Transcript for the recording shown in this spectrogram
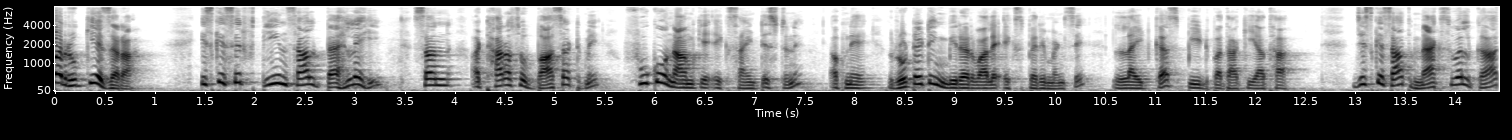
पर रुकिए ज़रा, इसके सिर्फ़ तीन साल पहले ही सन अठारह सौ बासठ में फूको नाम के एक साइंटिस्ट ने अपने रोटेटिंग मिरर वाले एक्सपेरिमेंट से लाइट का स्पीड पता किया था, जिसके साथ मैक्सवेल का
